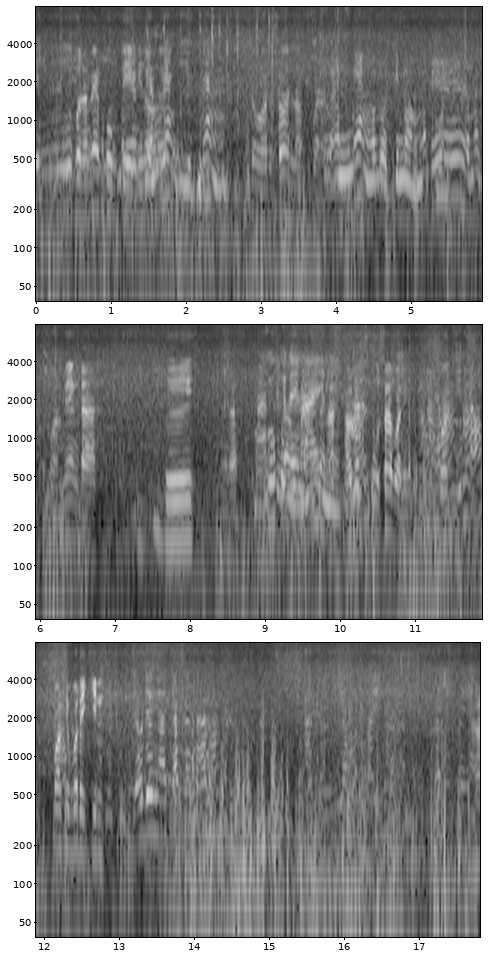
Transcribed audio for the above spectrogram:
ยโอ้คนน่ะแม่ปลูกเปเสีงพี่น้ยองงแม่เอ้ยงอีดแม่งจอดซ่อนเนาะคนตัน่ะวอันแม่งเอาโหลดพี่น้องมาเด้อมันคนแม่งด่าเฮ้ยนี่ละหมาพี่น้องหมาเหมือนอะนี่เอาลูกปูซะบัดนี้เอาก่อนกินเนาะก่อนสิบ่ได้กิน เดี๋ยวเดินงานจับทางด้านมันอาจารย์เยี่ยมมันไปไปหา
